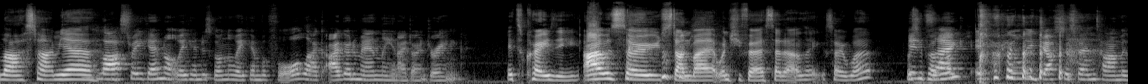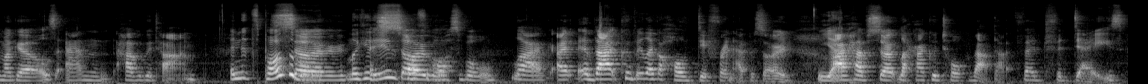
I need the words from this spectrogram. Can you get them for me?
Last time, yeah. last weekend, not weekend, just gone the weekend before. Like I go to Manly and I don't drink. It's crazy. I was so stunned by it when she first said it. I was like, so what? What's it's your problem? like it's purely just to spend time with my girls and have a good time. And it's possible. So like it it's is so possible. possible. Like I, that could be like a whole different episode. Yeah. I have so like I could talk about that for for days.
